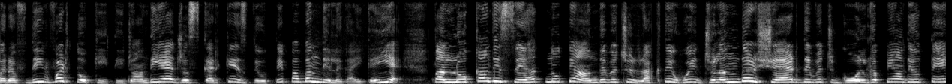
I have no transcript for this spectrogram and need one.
ਬਰਫ਼ ਦੀ ਵਰਤੋਂ ਕੀਤੀ ਜਾਂਦੀ ਹੈ ਜਿਸ ਕਰਕੇ ਇਸ ਦੇ ਉੱਤੇ ਪਾਬੰਦੀ ਲਗਾਈ ਗਈ ਹੈ। ਤਾਂ ਲੋਕਾਂ ਦੀ ਸਿਹਤ ਨੂੰ ਧਿਆਨ ਦੇ ਵਿੱਚ ਰੱਖਦੇ ਹੋਏ ਜਲੰਧਰ ਸ਼ਹਿਰ ਦੇ ਵਿੱਚ ਗੋਲਗੱਪਿਆਂ ਦੇ ਉੱਤੇ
